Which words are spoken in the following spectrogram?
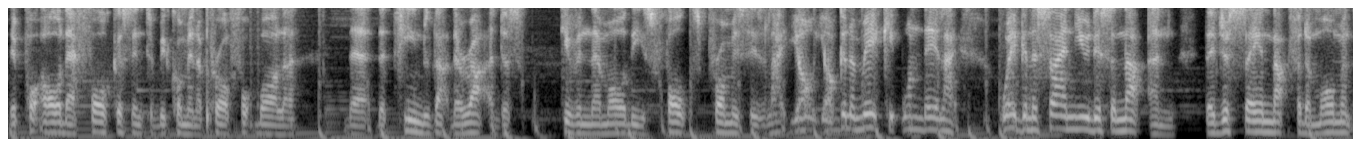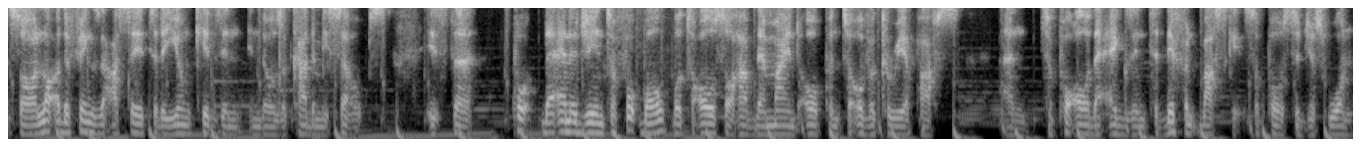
they put all their focus into becoming a pro footballer. The the teams that they're at are just giving them all these false promises, like yo, you're gonna make it one day, like we're gonna sign you this and that, and they're just saying that for the moment. So a lot of the things that I say to the young kids in in those academy setups is to put their energy into football, but to also have their mind open to other career paths and to put all their eggs into different baskets opposed to just one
